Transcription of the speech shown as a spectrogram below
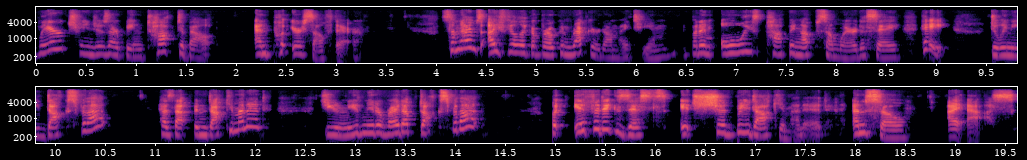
where changes are being talked about and put yourself there. Sometimes I feel like a broken record on my team, but I'm always popping up somewhere to say, hey, do we need docs for that? Has that been documented? Do you need me to write up docs for that? But if it exists, it should be documented. And so I ask.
